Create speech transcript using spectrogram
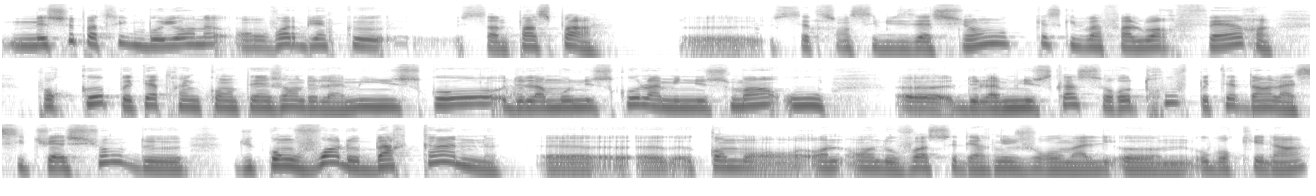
Monsieur Patrick Boyon, on voit bien que ça ne passe pas. Euh, cette sensibilisation Qu'est-ce qu'il va falloir faire pour que peut-être un contingent de la MINUSCO, de la MONUSCO, la MINUSMA ou euh, de la MINUSCA se retrouve peut-être dans la situation de, du convoi de Barkhane, euh, comme on, le voit ces derniers jours au, Burkina?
